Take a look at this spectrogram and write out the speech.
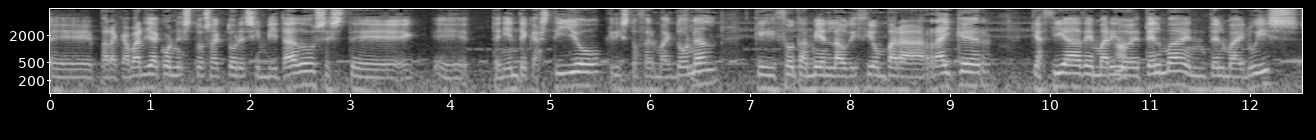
Eh, para acabar ya con estos actores invitados, este eh, Teniente Castillo, Christopher McDonald, que hizo también la audición para Riker, que hacía de marido ah. de Telma en Telma y Luis.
